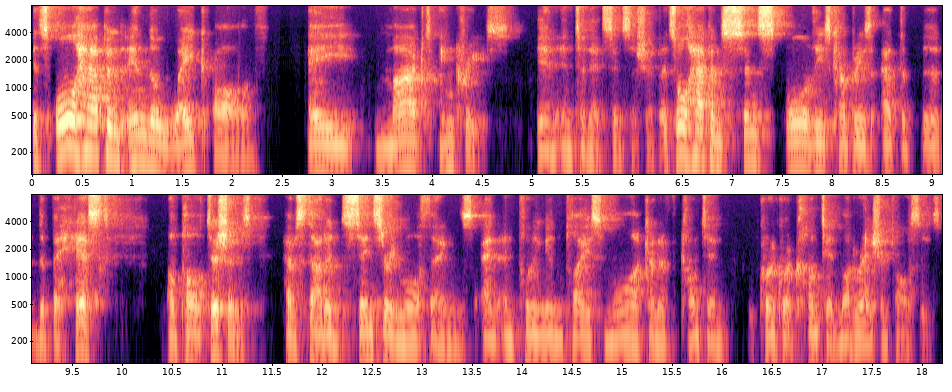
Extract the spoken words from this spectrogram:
It's all happened in the wake of a marked increase in internet censorship. It's all happened since all of these companies, at the, the, the behest of politicians, have started censoring more things and, and putting in place more kind of content, quote unquote, content moderation policies.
